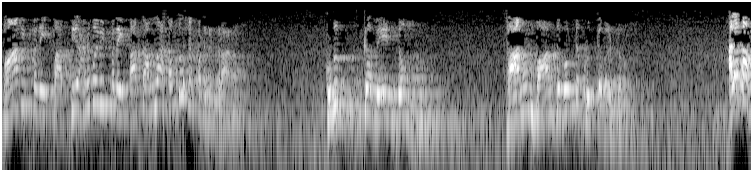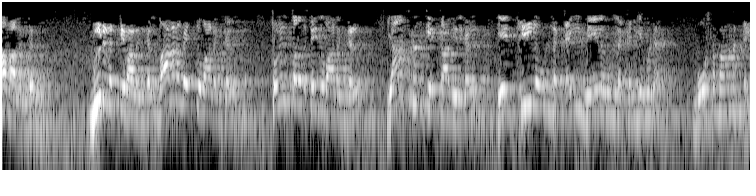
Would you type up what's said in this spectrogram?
பாதிப்பதை பார்த்து அனுபவிப்பதை பார்த்து அல்லாஹ் சந்தோஷப்படுகின்றான். கொடுக்க வேண்டும். தானும் வாழ்ந்து கொண்டு கொடுக்க வேண்டும். அழகாக வாழுங்கள். வீடு கட்டி வாழுங்கள் வாகனம் வைத்து வாழுங்கள் தொழில் தொடர்பு செய்து வாழுங்கள். யாருடன் கேட்காதீர்கள். ஏன் கீழே உள்ள கை மேல உள்ள கையை விட மோசமான கை.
